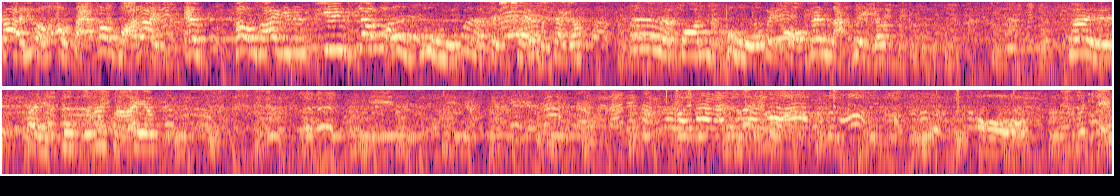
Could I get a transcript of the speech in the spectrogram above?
ได้หรือเปล่าเอาแต่เข้าขวาได้ เอ็มเข้าซ้ายอีกทีนึงยิงแล้วก็โอ้โหมาติดแซฟเหมือนกันครับเออบอลโอ้โหไปออกด้านหลังเลยครับ ใช่ปมุมด้านซ้ายครับโอ้โหเรียกว่าเจ็บ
